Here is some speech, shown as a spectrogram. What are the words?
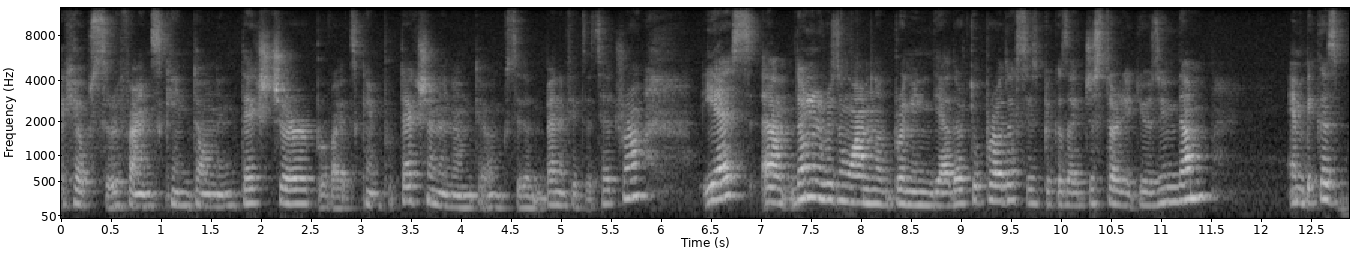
helps refine skin tone and texture, provides skin protection and antioxidant benefits, etc. Yes, um, the only reason why I'm not bringing the other two products is because I just started using them. And because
